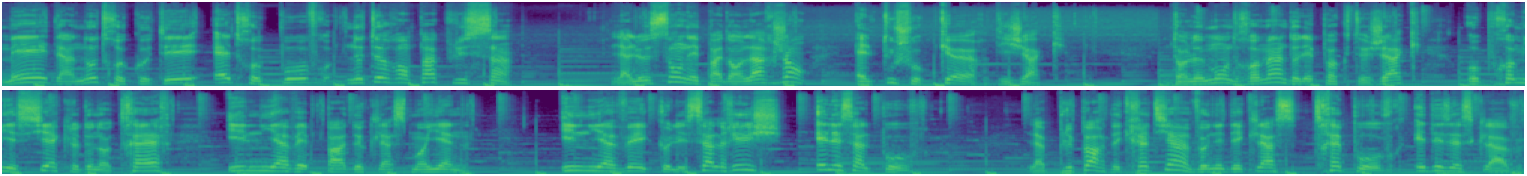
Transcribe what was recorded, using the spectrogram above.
Mais d'un autre côté, être pauvre ne te rend pas plus sain. La leçon n'est pas dans l'argent, elle touche au cœur, dit Jacques. Dans le monde romain de l'époque de Jacques, au premier siècle de notre ère, il n'y avait pas de classe moyenne. Il n'y avait que les sales riches et les sales pauvres. La plupart des chrétiens venaient des classes très pauvres et des esclaves.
